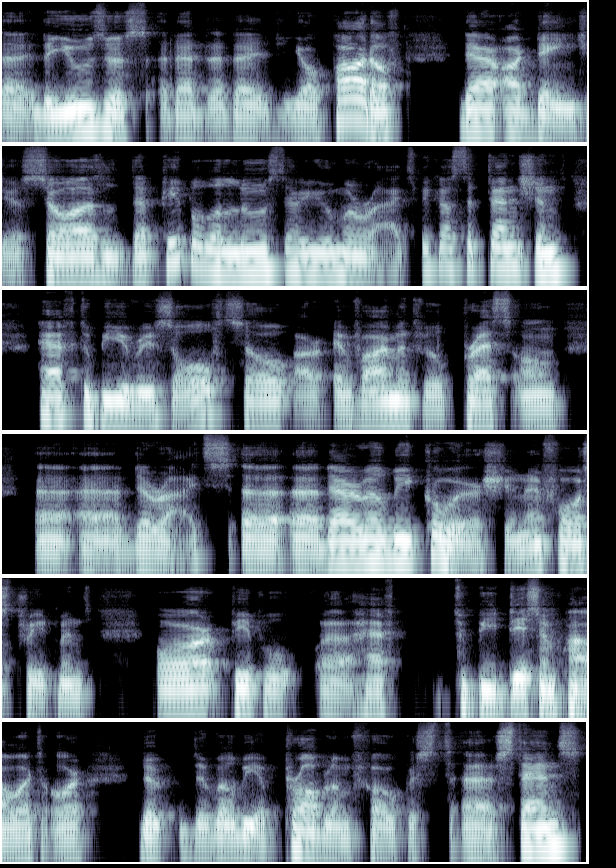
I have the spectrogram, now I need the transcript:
uh, the users that, that, you're part of, there are dangers. So uh, that people will lose their human rights because the tension have to be resolved. So our environment will press on uh, uh, the rights. Uh, uh there will be coercion, and forced treatment, or people uh, have to be disempowered, or the, there will be a problem focused uh, stance,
